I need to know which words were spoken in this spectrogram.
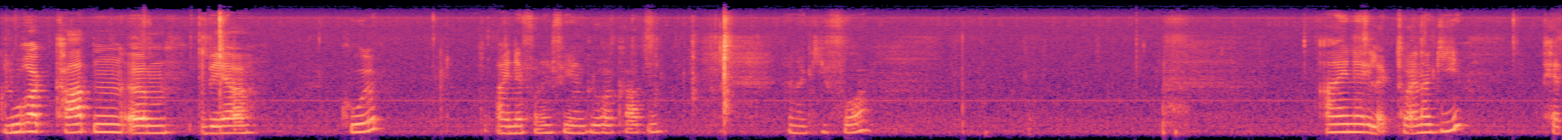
Glurak-Karten ähm, wäre cool. Eine von den vielen Glurak-Karten. Energie vor. Eine Elektroenergie. Pet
